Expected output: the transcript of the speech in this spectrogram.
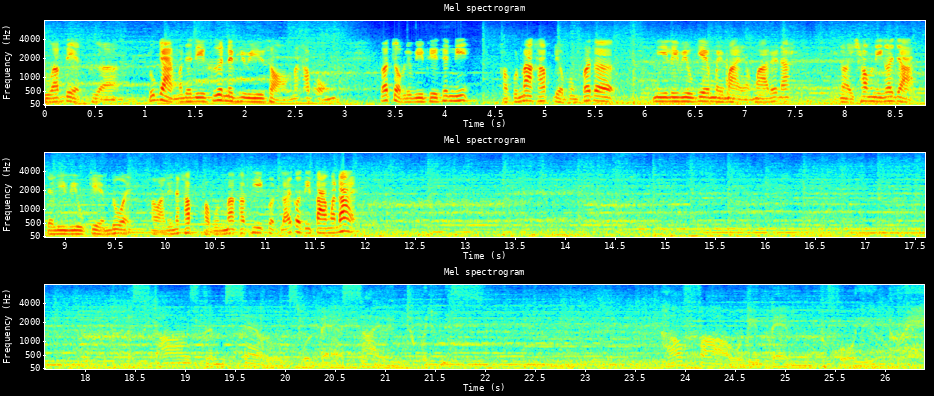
ดูอัปเดตเผื่อทุกอย่างมันจะดีขึ้นใน PV 2นะครับผมก็จบรีวิวเพียงเท่านี้ขอบคุณมากครับเดี๋ยวผมก็จะมีรีวิวเกมใหม่ๆออกมาด้วยนะ หน่อยช่องนี้ก็จะจะรีวิวเกมด้วยประมาณนี้นะครับ ขอบคุณมากครับพี่กดไลค์กดติดตามมาได้ How far will you bend before you pray?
